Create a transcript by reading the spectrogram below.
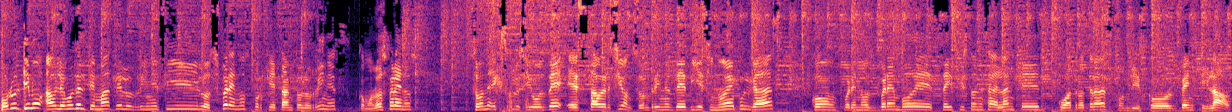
Por último, hablemos del tema de los rines y los frenos, porque tanto los rines como los frenos son exclusivos de esta versión. Son rines de 19 pulgadas con frenos Brembo de 6 pistones adelante, 4 atrás, con discos ventilados.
